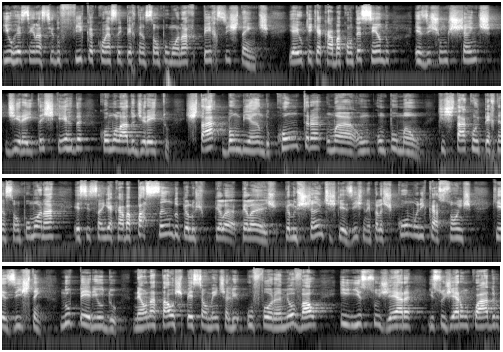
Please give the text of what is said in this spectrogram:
e o recém-nascido fica com essa hipertensão pulmonar persistente. E aí, o que, que acaba acontecendo? Existe um shunt direita-esquerda, como o lado direito está bombeando contra uma, um, um, pulmão que está com hipertensão pulmonar, esse sangue acaba passando pelos, pela, pelas, pelos shunts que existem, né, pelas comunicações que existem no período neonatal, especialmente ali o forame oval, e isso gera, isso gera um quadro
